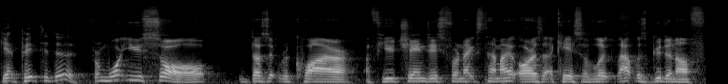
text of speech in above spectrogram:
get paid to do. From what you saw, does it require a few changes for next time out, or is it a case of look, that was good enough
